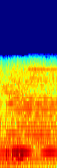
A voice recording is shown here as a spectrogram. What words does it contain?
Yeah.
